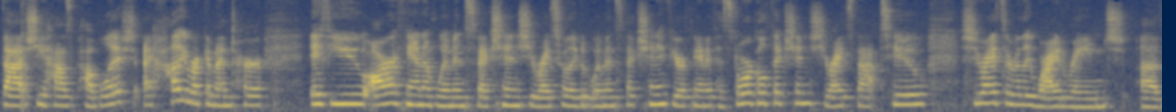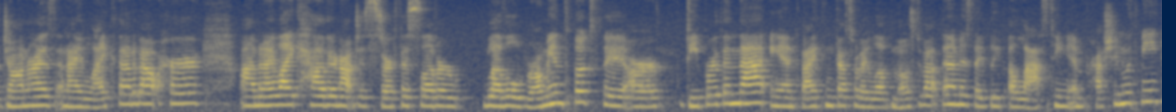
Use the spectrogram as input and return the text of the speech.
that she has published. I highly recommend her. If you are a fan of women's fiction, she writes really good women's fiction. If you're a fan of historical fiction, she writes that too. She writes a really wide range of genres and I like that about her. Um, and I like how they're not just surface level level romance books. They are deeper than that and I think that's what I love most about them is they leave a lasting impression with me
